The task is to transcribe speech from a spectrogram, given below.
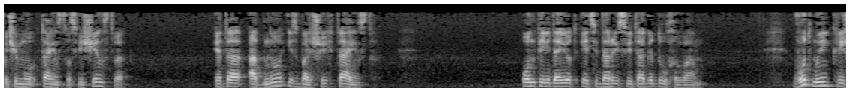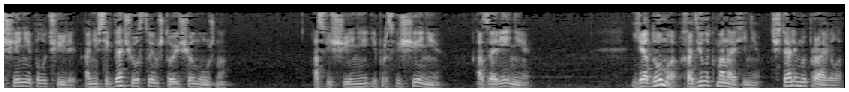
Почему таинство священства? Это одно из больших таинств. Он передает эти дары Святаго Духа вам. Вот мы крещение получили, а не всегда чувствуем, что еще нужно. Освящение и просвещение, озарение. Я дома ходила к монахине, читали мы правила,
